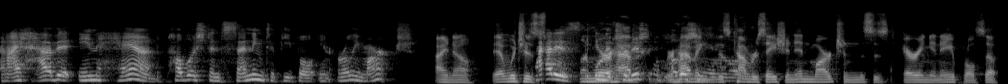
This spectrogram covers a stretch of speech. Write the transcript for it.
and I have it in hand, published and sending to people in early March. I know, yeah, which is that is when we're, having, we're having world. this conversation in March, and this is airing in April, so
